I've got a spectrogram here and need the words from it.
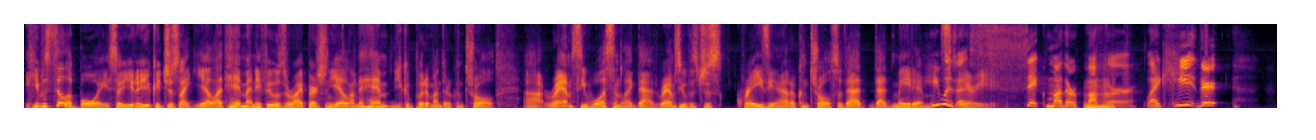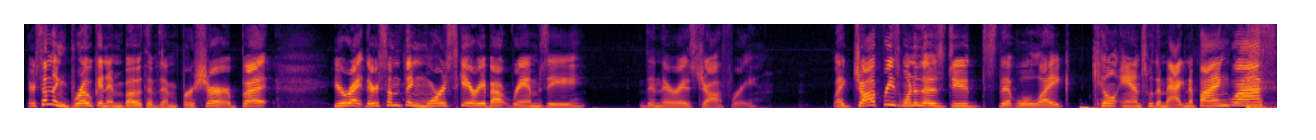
he was still a boy, so you know you could just like yell at him, and if it was the right person yelling at him, you could put him under control. Uh, Ramsay wasn't like that. Ramsay was just crazy and out of control, so that that made him He was scary. a sick motherfucker. Like he there there's something broken in both of them for sure, but you're right. There's something more scary about Ramsay than there is Joffrey. Like Joffrey's one of those dudes that will like kill ants with a magnifying glass,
